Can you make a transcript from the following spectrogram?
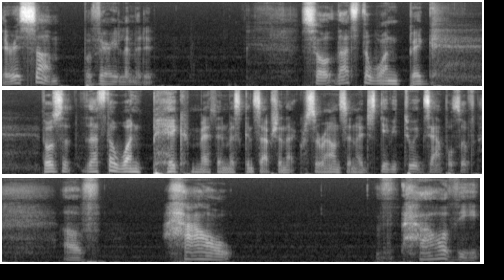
There is some, but very limited. So that's the one big those that's the one big myth and misconception that surrounds it. And I just gave you two examples of of how how the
